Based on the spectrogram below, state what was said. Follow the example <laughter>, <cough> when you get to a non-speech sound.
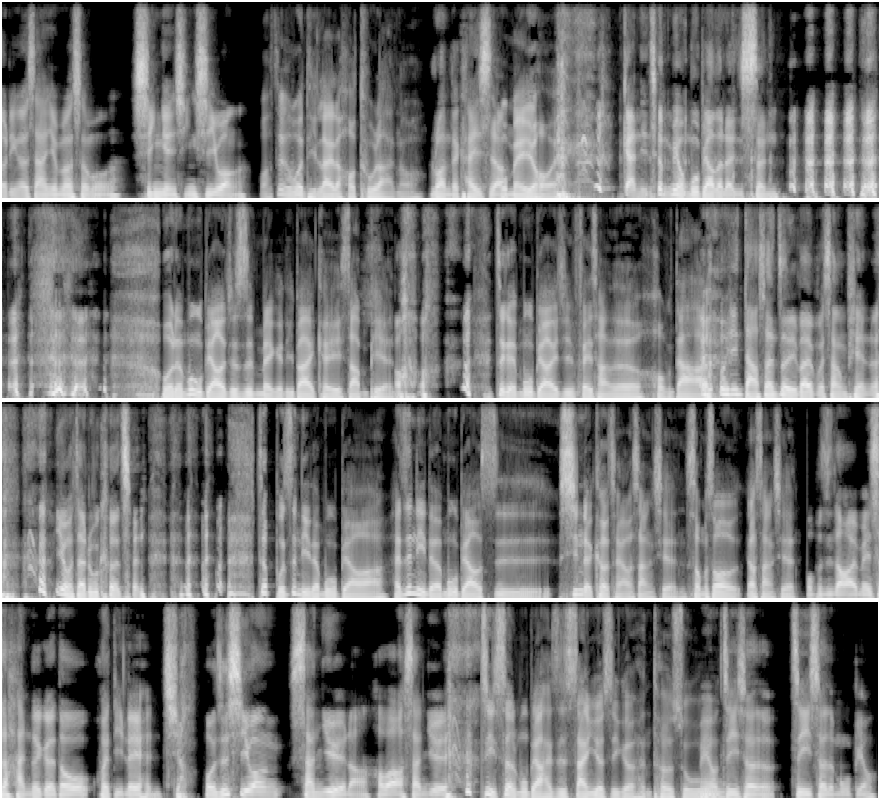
二零二三有没有什么新年新希望啊？哇，这个问题来的好突然哦，乱的开始啊！我没有哎、欸，<laughs> 干你这没有目标的人生。<laughs> 我的目标就是每个礼拜可以上片。哦 <laughs> 这个目标已经非常的宏大了。我已经打算这礼拜不上片了，因为我在录课程。<laughs> 这不是你的目标啊？还是你的目标是新的课程要上线？什么时候要上线？我不知道哎、欸，每次喊这个都会 delay 很久。<laughs> 我是希望三月啦，好不好？三月 <laughs> 自己设的目标还是三月是一个很特殊？没有自己设的，自己设的目标。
